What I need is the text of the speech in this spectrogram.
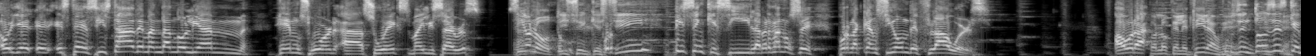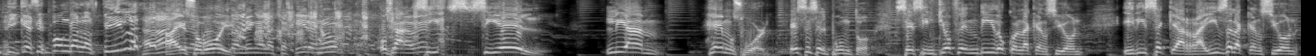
oye, eh, este, sí está demandando Liam Hemsworth a su ex Miley Cyrus. ¿Sí o no? ¿Tú? Dicen que Por- sí. Dicen que sí, la verdad no sé, por la canción de Flowers. Ahora, Por lo que le tira, güey. Pues entonces que Piqué se ponga las pilas. Ah, a eso voy. También a la Shakira, ¿no? o sea, si, si él, Liam Hemsworth, ese es el punto, se sintió ofendido con la canción y dice que a raíz de la canción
